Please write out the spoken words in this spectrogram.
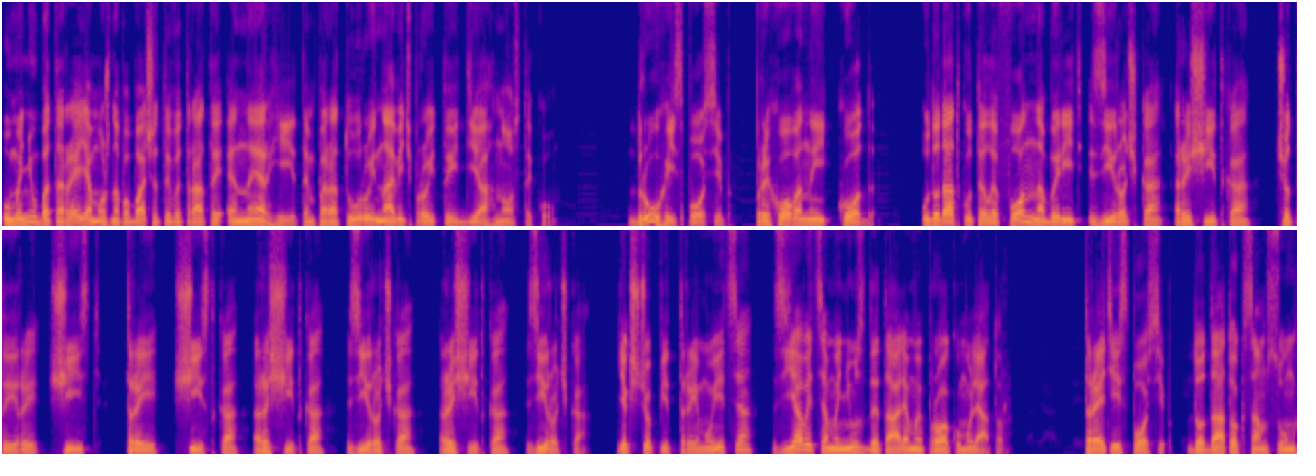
У меню батарея можна побачити витрати енергії, температуру і навіть пройти діагностику. Другий спосіб прихований код. У додатку телефон наберіть зірочка, решітка 4, 6, 3, шістка, решітка, зірочка, решітка, зірочка. Якщо підтримується, з'явиться меню з деталями про акумулятор. Третій спосіб додаток Samsung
